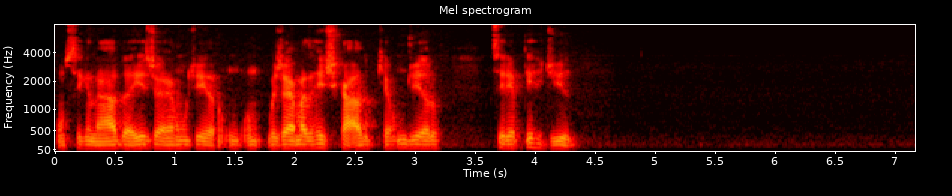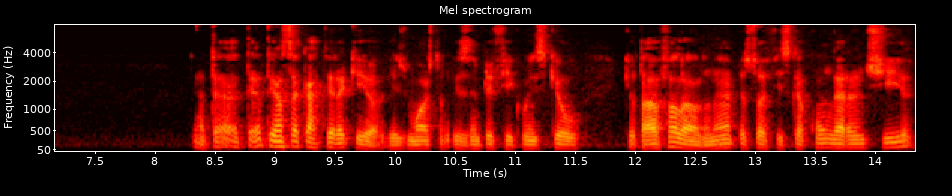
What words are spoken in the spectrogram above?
consignado, aí já é um dinheiro, um, já é mais arriscado, porque é um dinheiro que seria perdido. Até, até tem essa carteira aqui, ó, eles mostram, exemplificam isso que eu que eu estava falando, né? Pessoa física com garantia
